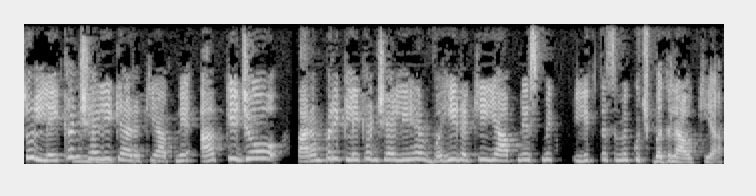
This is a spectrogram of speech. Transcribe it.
तो लेखन हम्म, शैली। क्या रखी आपने? आपकी जो पारंपरिक लेखन शैली है वही रखी या आपने इसमें लिखते समय कुछ बदलाव किया?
